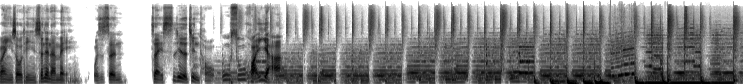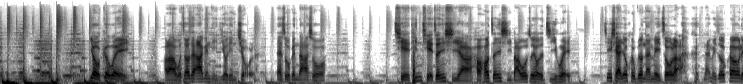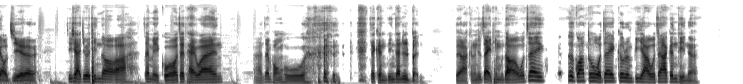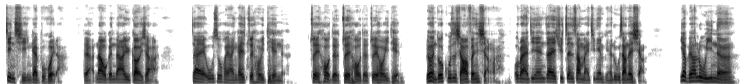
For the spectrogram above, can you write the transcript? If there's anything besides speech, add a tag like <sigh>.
欢迎收听《身在南美》，我是森，在世界的尽头乌苏怀亚。哟，各位，好啦，我知道在阿根廷已经有点久了，但是我跟大家说，且听且珍惜啊，好好珍惜，把握最后的机会。接下来就回不到南美洲了，<laughs> 南美洲快要了结了。接下来就会听到啊，在美国，在台湾，啊，在澎湖，<laughs> 在垦丁，在日本，对啊，可能就再也听不到我在厄瓜多，我在哥伦比亚，我在阿根廷呢。近期应该不会啦，对啊。那我跟大家预告一下，在乌苏怀亚应该是最后一天了，最后的最后的最后一天，有很多故事想要分享啊。我本来今天在去镇上买纪念品的路上，在想要不要录音呢？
